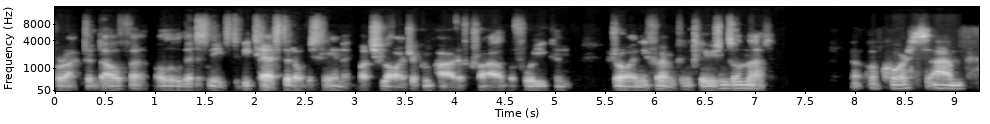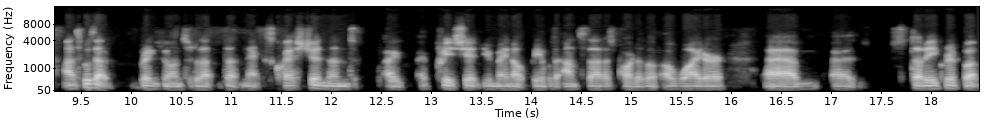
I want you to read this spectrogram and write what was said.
poractant alpha, although this needs to be tested obviously in a much larger comparative trial before you can draw any firm conclusions on that. Of course. Um, I suppose that brings me on to that, that next question, and I, I appreciate you may not be able to answer that as part of a, a wider um, uh, study group. But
